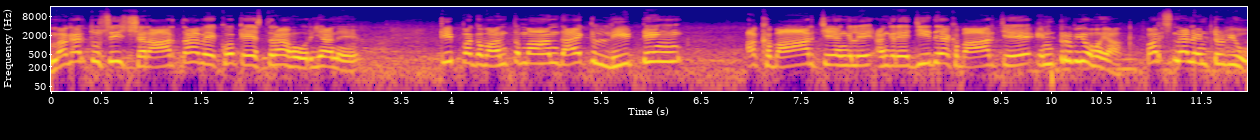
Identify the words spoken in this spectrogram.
ਮਗਰ ਤੁਸੀਂ ਸ਼ਰਾਰਤਾਂ ਵੇਖੋ ਕਿਸ ਤਰ੍ਹਾਂ ਹੋ ਰਹੀਆਂ ਨੇ ਕਿ ਭਗਵੰਤ ਮਾਨ ਦਾ ਇੱਕ ਲੀਡਿੰਗ ਅਖਬਾਰ 'ਚ, ਅੰਗਲੇ ਅੰਗਰੇਜ਼ੀ ਦੇ ਅਖਬਾਰ 'ਚ ਇੰਟਰਵਿਊ ਹੋਇਆ personal interview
